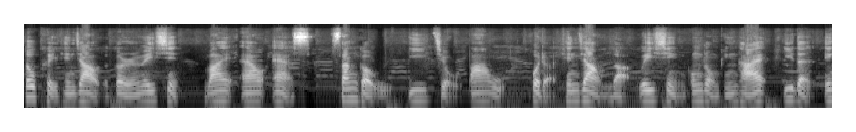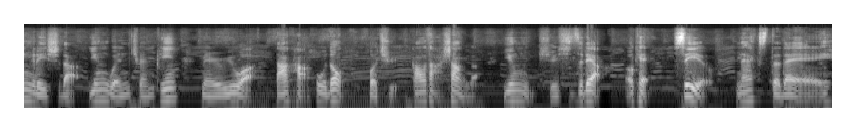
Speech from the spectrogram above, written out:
都可以添加我的个人微信 yls 三个五一九八五，或者添加我们的微信公众平台伊登 English 的英文全拼，每日与我打卡互动，获取高大上的。英语学习资料。OK，see you next day。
